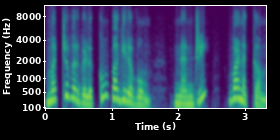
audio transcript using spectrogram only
மற்றவர்களுக்கும் பகிரவும். நன்றி வணக்கம்.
